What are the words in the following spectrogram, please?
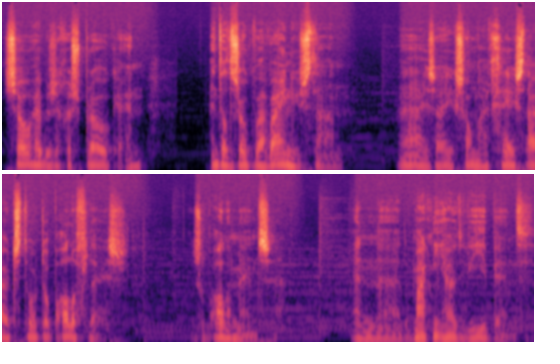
Zo hebben ze gesproken en, en dat is ook waar wij nu staan. Hij zei, ik zal mijn geest uitstorten op alle vlees, dus op alle mensen. En uh, dat maakt niet uit wie je bent.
